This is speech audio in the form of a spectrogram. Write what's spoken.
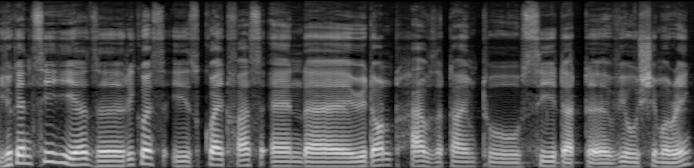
you can see here the request is quite fast and uh, we don't have the time to see that uh, view shimmering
